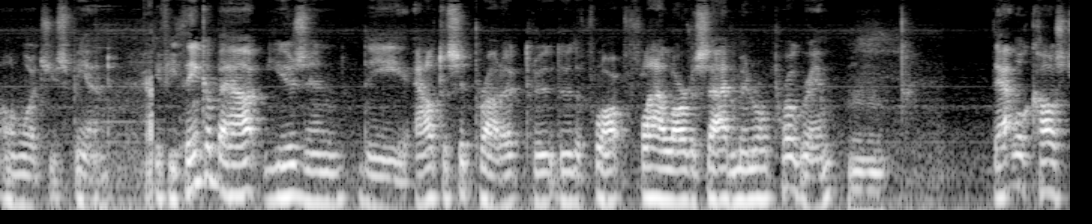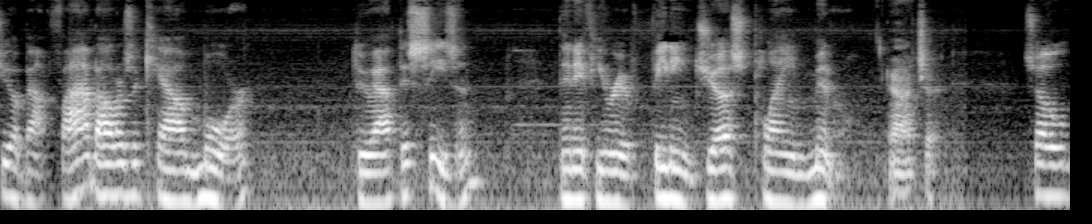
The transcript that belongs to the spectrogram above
on what you spend. If you think about using the Altosid product through, through the fly, fly larvicide mineral program, mm-hmm. that will cost you about $5 a cow more throughout this season than if you were feeding just plain mineral. Gotcha. So,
